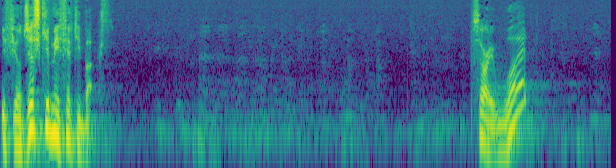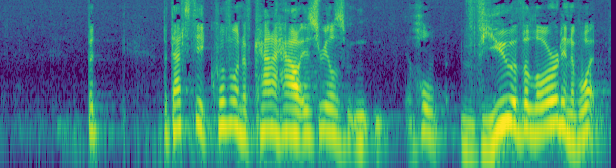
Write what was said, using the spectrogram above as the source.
if you'll just give me 50 bucks. Sorry, what? But, but that's the equivalent of kind of how Israel's whole view of the Lord and of what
